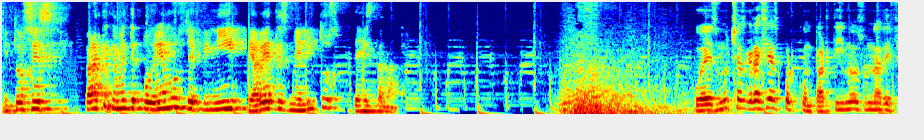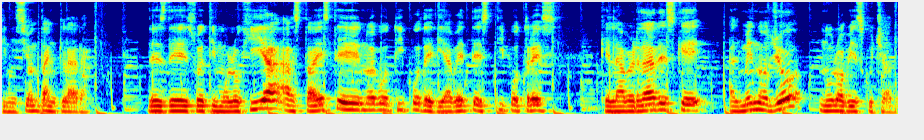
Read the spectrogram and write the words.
Entonces, prácticamente podríamos definir diabetes mellitus de esta manera. Pues muchas gracias por compartirnos una definición tan clara, desde su etimología hasta este nuevo tipo de diabetes tipo 3, que la verdad es que al menos yo no lo había escuchado.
